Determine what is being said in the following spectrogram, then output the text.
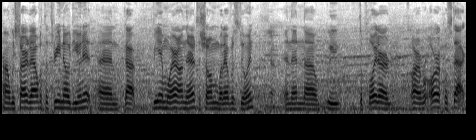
Uh, we started out with a three node unit and got VMware on there to show them what I was doing. Yeah. And then uh, we deployed our, our Oracle stack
